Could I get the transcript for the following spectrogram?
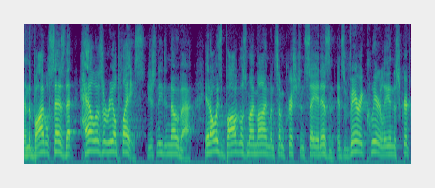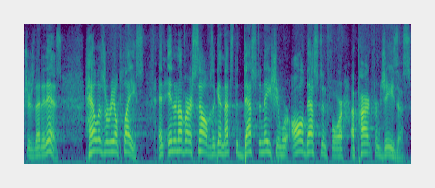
And the Bible says that hell is a real place. You just need to know that. It always boggles my mind when some Christians say it isn't. It's very clearly in the scriptures that it is. Hell is a real place. And in and of ourselves, again, that's the destination we're all destined for apart from Jesus.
